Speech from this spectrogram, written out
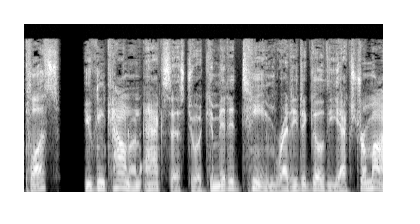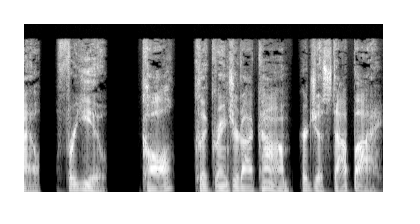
Plus, you can count on access to a committed team ready to go the extra mile for you. Call, clickgrainger.com, or just stop by.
